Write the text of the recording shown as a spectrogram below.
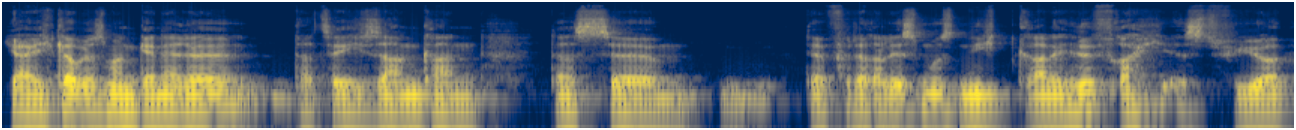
Ja, ich glaube, dass man generell tatsächlich sagen kann, dass ähm, der Föderalismus nicht gerade hilfreich ist für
